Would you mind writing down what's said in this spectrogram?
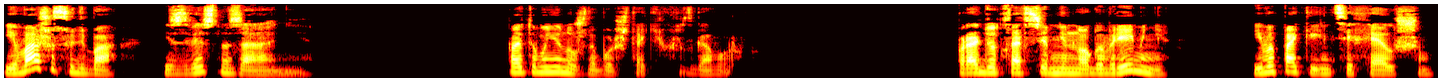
и ваша судьба известна заранее. Поэтому не нужно больше таких разговоров. Пройдет совсем немного времени, и вы покинете Хелшем.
